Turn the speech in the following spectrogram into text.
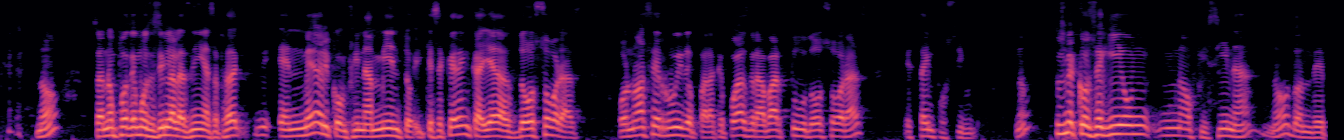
¿no? O sea, no podemos decirle a las niñas, a pesar en medio del confinamiento y que se queden calladas dos horas o no hacer ruido para que puedas grabar tú dos horas, está imposible, ¿no? Entonces me conseguí una oficina, ¿no? Donde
